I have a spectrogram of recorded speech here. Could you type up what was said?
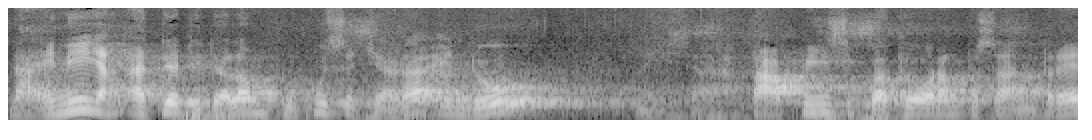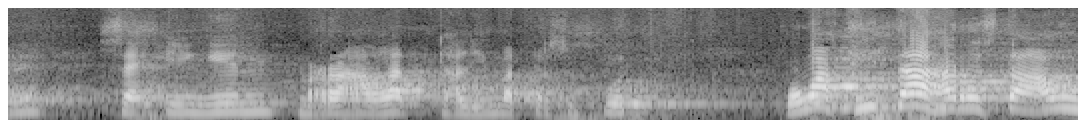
Nah, ini yang ada di dalam buku sejarah Indonesia. Tapi sebagai orang pesantren, saya ingin meralat kalimat tersebut bahwa kita harus tahu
